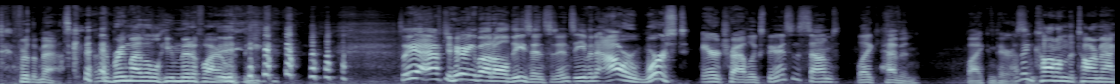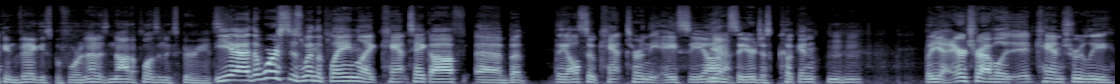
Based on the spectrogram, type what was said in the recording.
for the mask. I bring my little humidifier with me. so yeah, after hearing about all these incidents, even our worst air travel experiences sound like heaven by comparison. I've been caught on the tarmac in Vegas before, and that is not a pleasant experience. Yeah, the worst is when the plane like can't take off, uh, but they also can't turn the AC on, Yeah. so you're just cooking. hmm But yeah, air travel it, it can truly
